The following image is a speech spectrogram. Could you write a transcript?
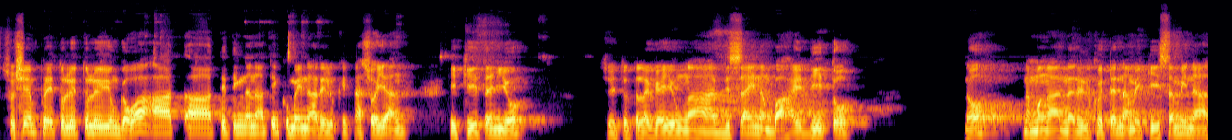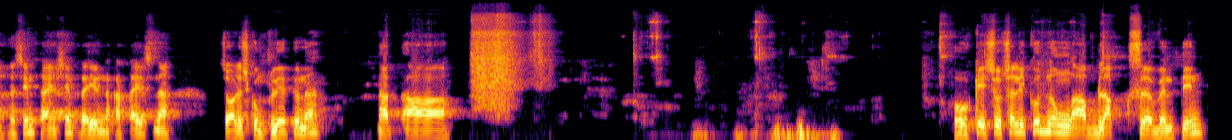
So syempre, tuloy-tuloy yung gawa at ah, titingnan natin kung may narilocate na. So ayan, kikita nyo. So ito talaga yung ah, design ng bahay dito. No? Ng mga narilocate na may kisame na. At the same time, syempre, yun, naka-tiles na. So alos kumpleto na. At ah, Okay, so sa likod ng Block 17,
